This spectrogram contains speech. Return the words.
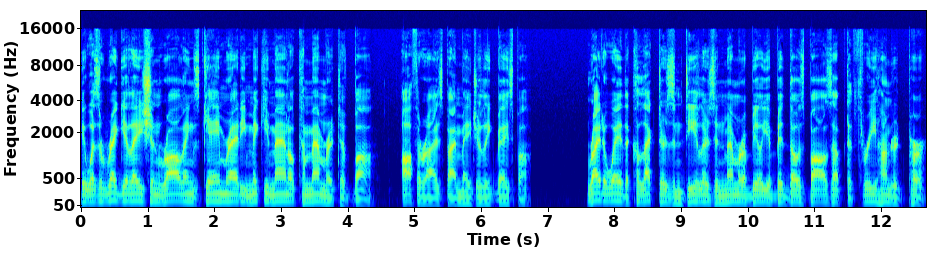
It was a regulation Rawlings game ready Mickey Mantle commemorative ball, authorized by Major League Baseball. Right away, the collectors and dealers in memorabilia bid those balls up to 300 per.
